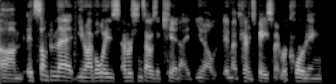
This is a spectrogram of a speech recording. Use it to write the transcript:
Um, it's something that you know I've always, ever since I was a kid, I you know in my parents' basement recording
